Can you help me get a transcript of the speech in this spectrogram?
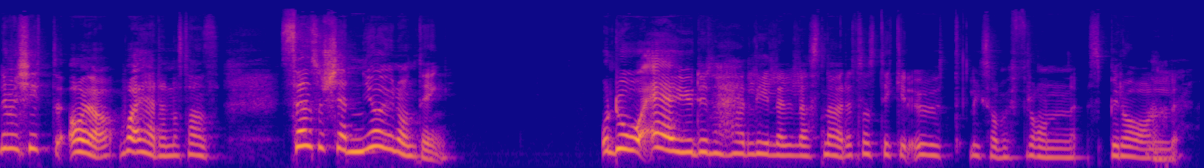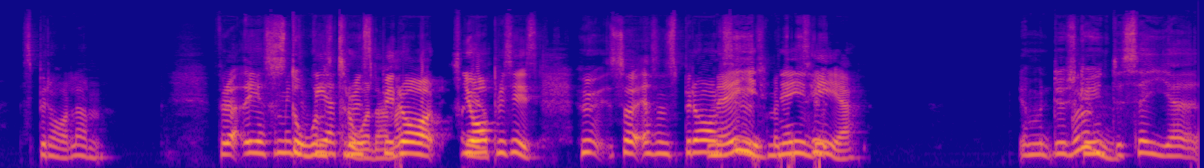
nej men shit, oh ja, var är den någonstans? Sen så känner jag ju någonting. Och då är ju det här lilla, lilla snöret som sticker ut liksom från spiral, Mm. spiralen. För att er som inte vet hur en Ståltrådarna, spiral, ja precis. Hur, så alltså en spiral ser Nej, ut som ett nej, det- T. Ja men du ska ju Vadå? inte säga...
